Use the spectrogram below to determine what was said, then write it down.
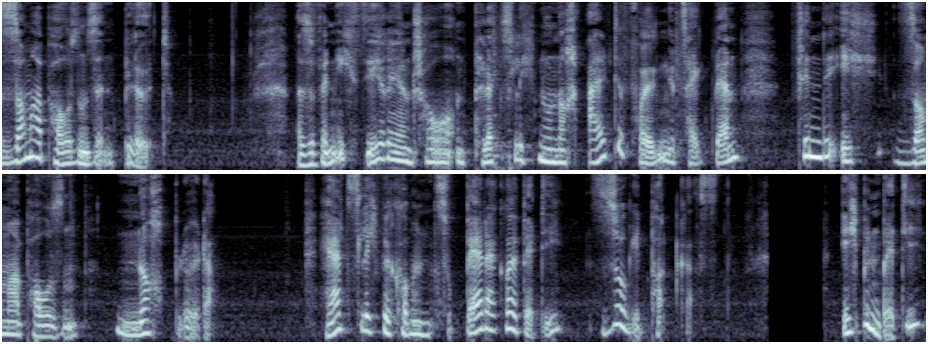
Sommerpausen sind blöd. Also wenn ich Serien schaue und plötzlich nur noch alte Folgen gezeigt werden, finde ich Sommerpausen noch blöder. Herzlich willkommen zu Better Call Betty, so geht Podcast. Ich bin Betty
